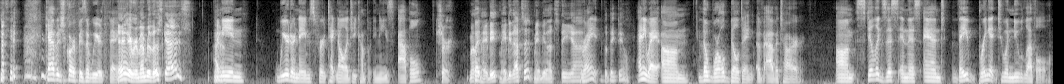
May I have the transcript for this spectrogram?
Cabbage Corp is a weird thing. hey, remember this, guys? I Yeah. mean, weirder names for technology companies. Apple. Sure. Well, But- maybe maybe that's it. Maybe that's the uh, Right. the big deal. Anyway, um, the world building of Avatar, um, still exists in this, and they bring it to a new level.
